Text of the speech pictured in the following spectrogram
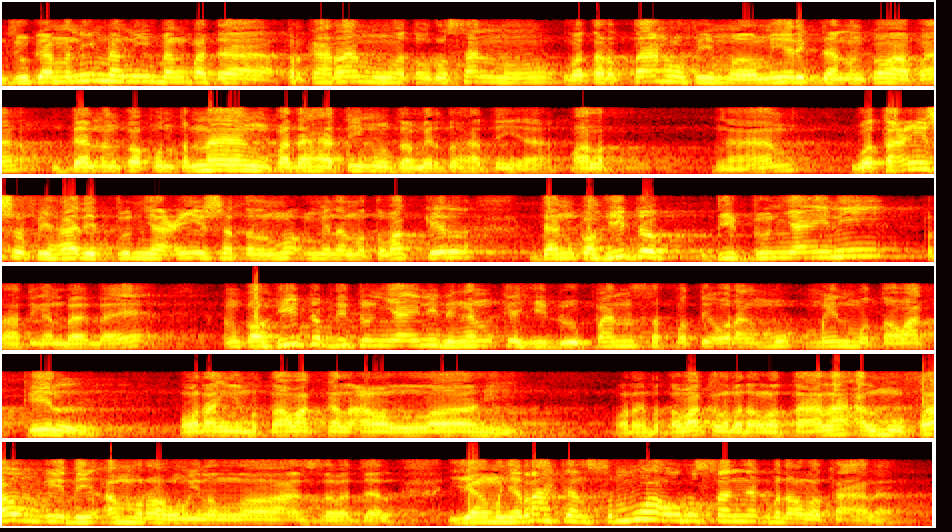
juga menimbang-nimbang pada perkaramu atau urusanmu wa tartahu fi mumirik dan engkau apa? Dan engkau pun tenang pada hatimu dhamir itu hati ya qalb ngam wa ta'ishu fi hadid dunya 'ishatal mu'min al-mutawakkil dan engkau hidup di dunia ini perhatikan baik-baik engkau hidup di dunia ini dengan kehidupan seperti orang mukmin mutawakkil orang yang bertawakal Allah orang yang bertawakal kepada Allah taala al-mufawwidhi amrahu ila Allah azza wajalla yang menyerahkan semua urusannya kepada Allah taala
